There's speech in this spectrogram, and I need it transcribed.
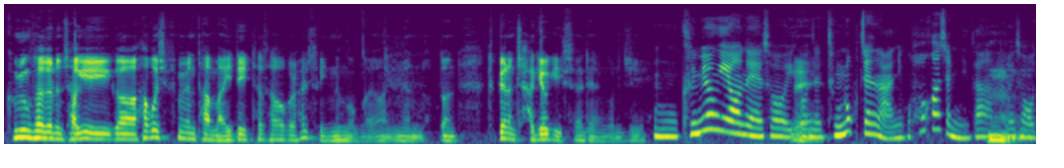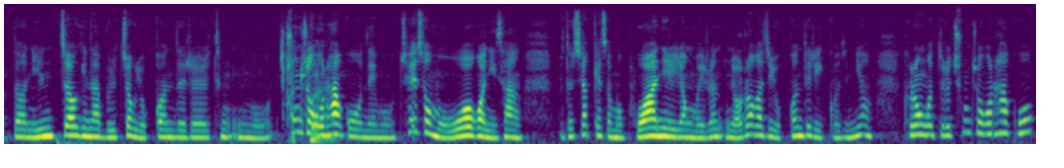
금융사들은 자기가 하고 싶으면 다 마이데이터 사업을 할 수 있는 건가요? 아니면 어떤 특별한 자격이 있어야 되는 건지? 음, 금융위원회에서 이거는 네. 등록제는 아니고 허가제입니다. 음. 그래서 어떤 인적이나 물적 요건들을 등, 뭐 충족을 갖춰요. 하고, 네, 뭐 최소 뭐 5억 원 이상부터 시작해서 뭐 보안 인력 뭐 이런 여러 가지 요건들이 있거든요. 그런 것들을 충족을 하고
